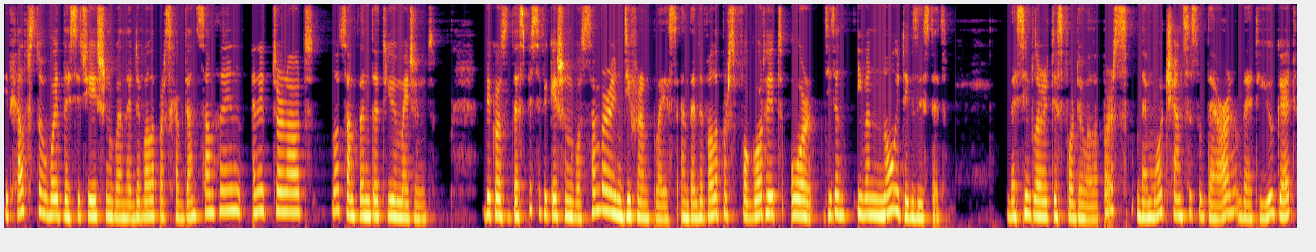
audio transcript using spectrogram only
It helps to avoid the situation when the developers have done something and it turned out not something that you imagined because the specification was somewhere in different place and the developers forgot it or didn't even know it existed. The simpler it is for developers, the more chances there are that you get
